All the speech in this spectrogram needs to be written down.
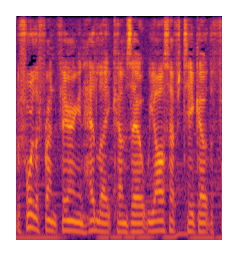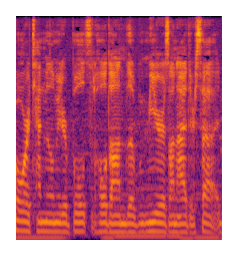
Before the front fairing and headlight comes out, we also have to take out the four 10mm bolts that hold on the mirrors on either side.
